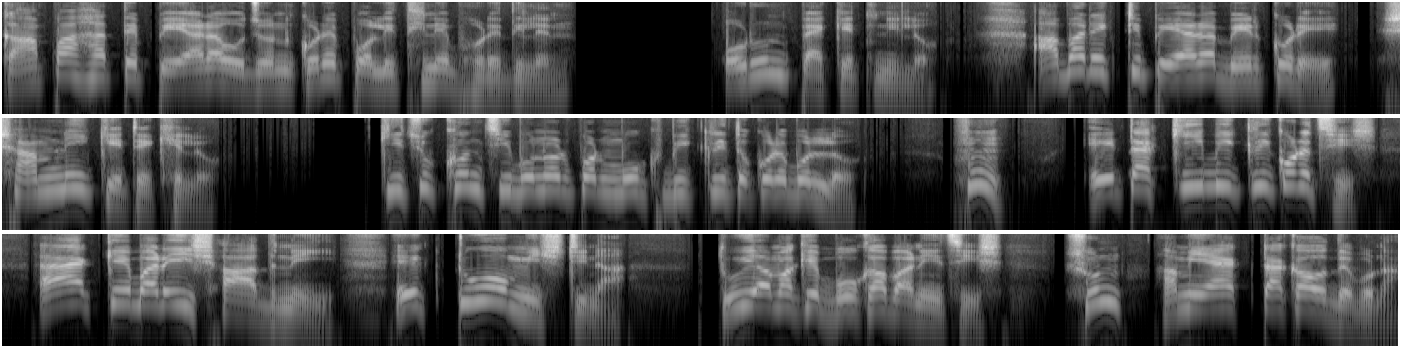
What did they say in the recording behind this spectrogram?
কাঁপা হাতে পেয়ারা ওজন করে পলিথিনে ভরে দিলেন। অরুণ প্যাকেট নিল। আবার একটি পেয়ারা বের করে সামনেই কেটে খেল। কিছুক্ষণ চিবনোর পর মুখ বিকৃত করে বলল, হুম, এটা কি বিক্রি করেছিস? একেবারেই স্বাদ নেই। একটুও মিষ্টি না। তুই আমাকে বোকা বানিয়েছিস। শুন আমি এক টাকাও দেব না।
